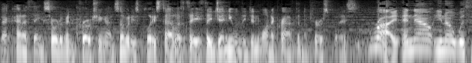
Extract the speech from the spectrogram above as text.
that kind of thing sort of encroaching on somebody's playstyle if they if they genuinely didn't want to craft in the first place. Right. And now, you know, with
